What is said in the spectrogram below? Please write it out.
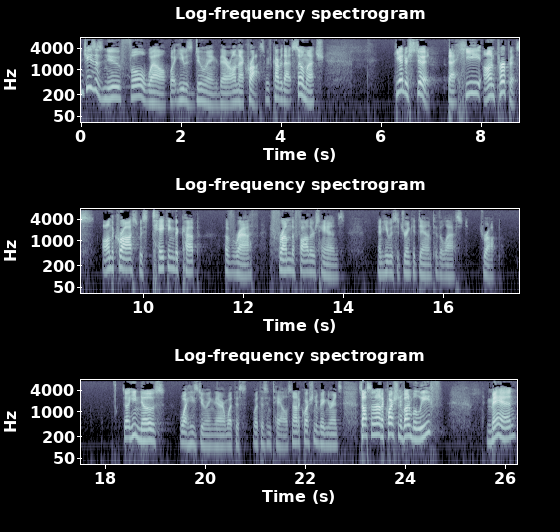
And Jesus knew full well what he was doing there on that cross. We've covered that so much. He understood that he, on purpose, on the cross, was taking the cup of wrath from the Father's hands, and he was to drink it down to the last drop. So he knows what he's doing there and what this, what this entails. It's not a question of ignorance. It's also not a question of unbelief. Man,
